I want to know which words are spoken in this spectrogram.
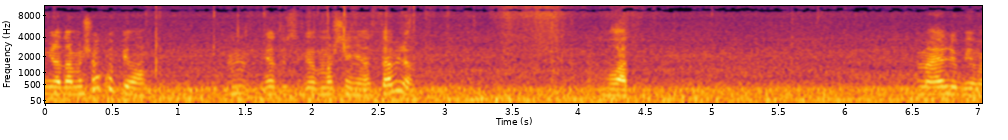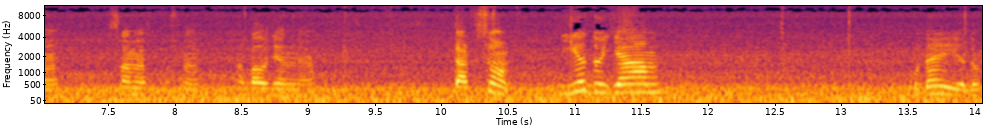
Я там еще купила. Эту себе в машине оставлю. Вот. Моя любимая. Самая вкусная. Обалденная. Так, все. Еду я... Куда я еду?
